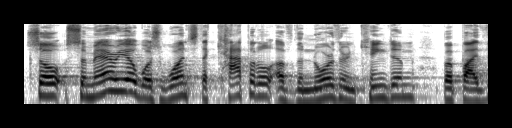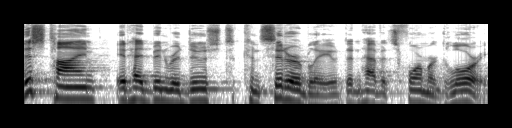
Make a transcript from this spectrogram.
So Samaria was once the capital of the northern kingdom, but by this time it had been reduced considerably. It didn't have its former glory.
